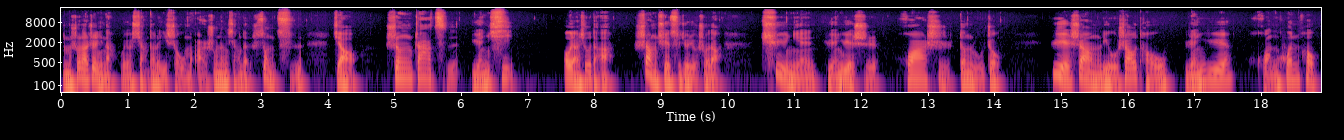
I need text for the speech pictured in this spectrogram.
那么说到这里呢，我又想到了一首我们耳熟能详的宋词，叫。生查子元夕，欧阳修的啊，上阙词就有说到：去年元月时，花市灯如昼，月上柳梢头，人约黄昏后。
